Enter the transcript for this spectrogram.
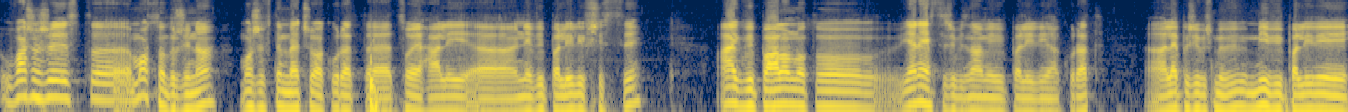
Uważam, że jest e, mocna drużyna. Może w tym meczu akurat e, co jechali, e, nie wypalili wszyscy. A jak wypalą, no to ja nie chcę, żeby z nami wypalili akurat. E, lepiej, żebyśmy wy- my wypalili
